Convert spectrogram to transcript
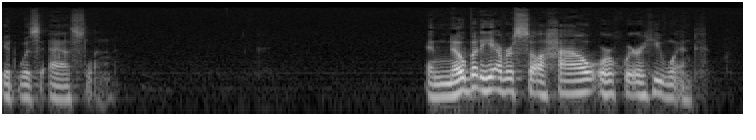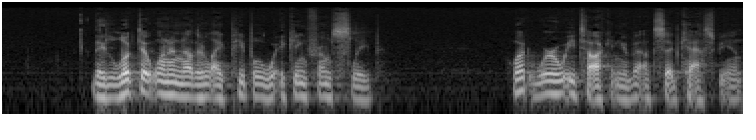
it was Aslan. And nobody ever saw how or where he went. They looked at one another like people waking from sleep. What were we talking about? said Caspian.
